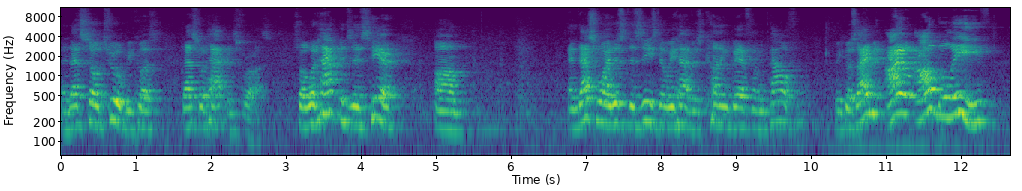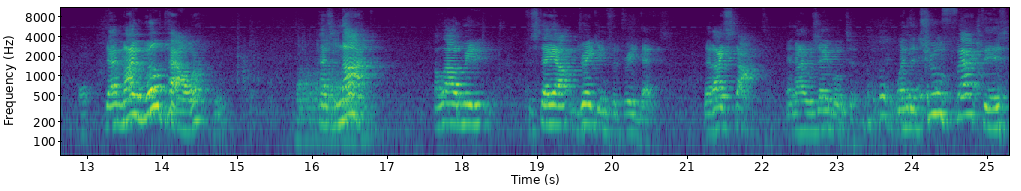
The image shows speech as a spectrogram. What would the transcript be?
And that's so true, because that's what happens for us. So what happens is here, um, and that's why this disease that we have is cunning, baffling, and powerful. Because I, I, I'll believe that my willpower has not allowed me to, to stay out drinking for three days. That I stopped and I was able to. When the true fact is,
